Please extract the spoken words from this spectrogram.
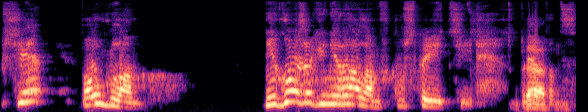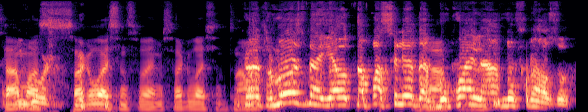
Все по углам. Негоже генералам в кусты идти. Да, Томас, согласен с вами, согласен. Петр, можно я вот напоследок да. буквально одну фразу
